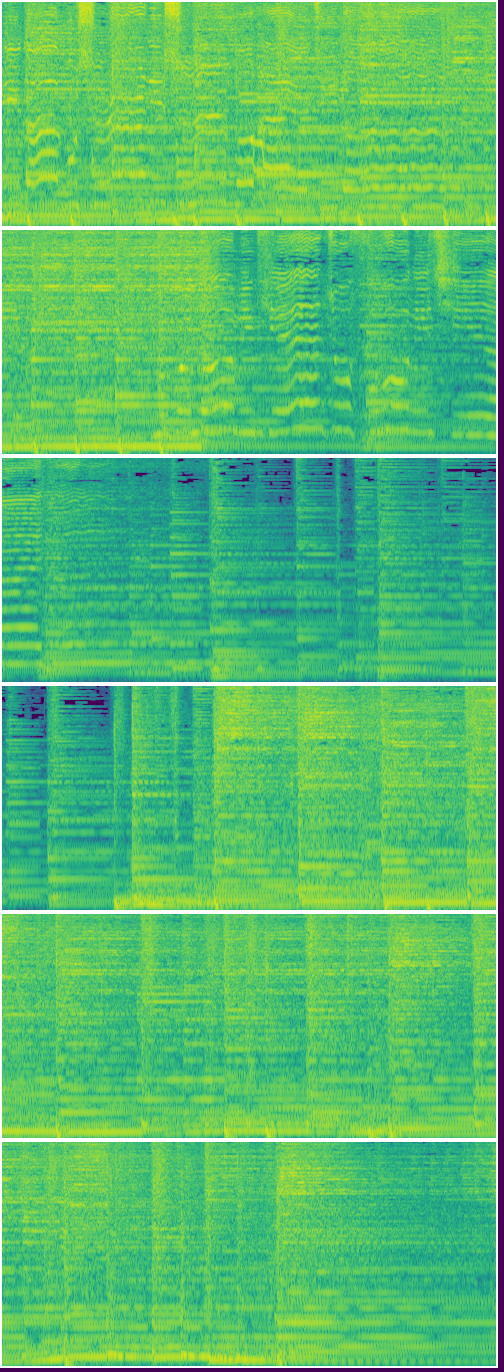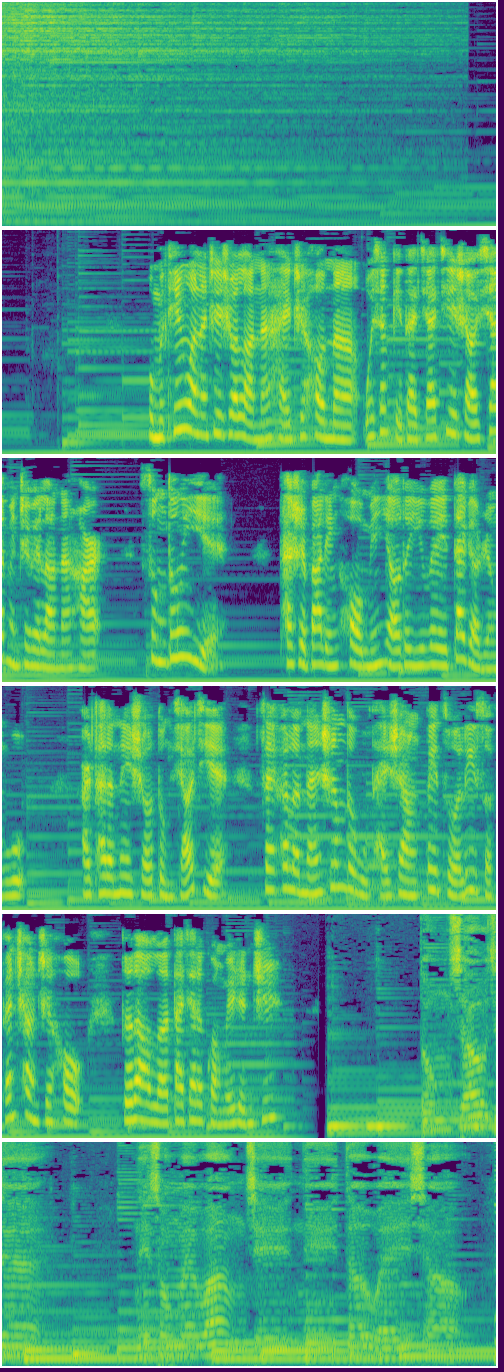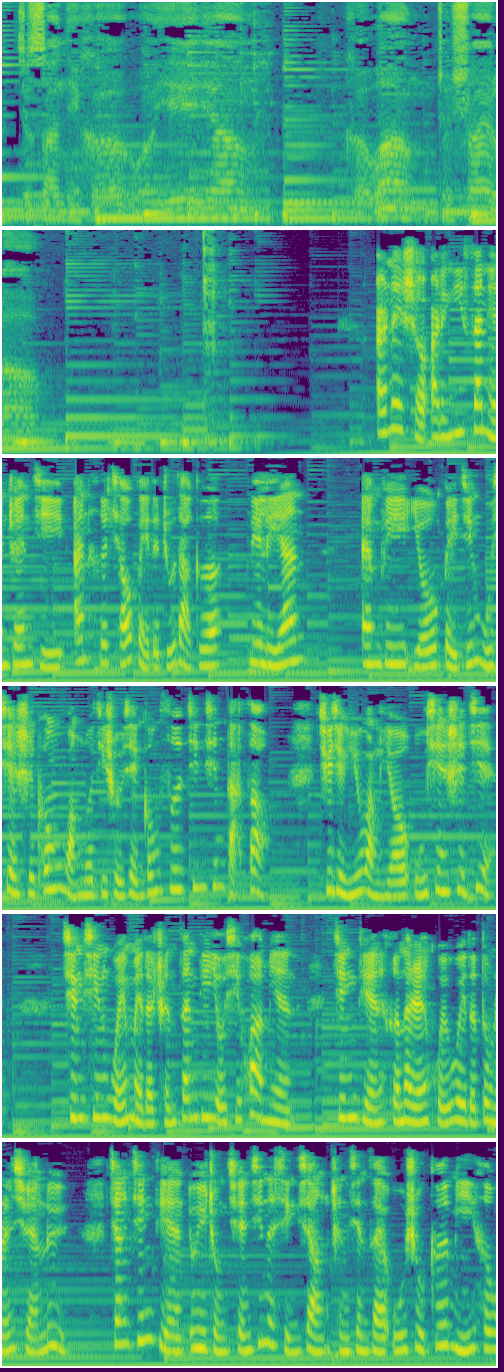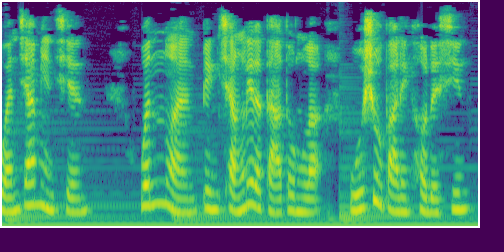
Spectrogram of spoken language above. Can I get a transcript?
这我们听完了这首《老男孩》之后呢，我想给大家介绍下面这位老男孩宋冬野。他是八零后民谣的一位代表人物，而他的那首《董小姐》在快乐男声的舞台上被左立所翻唱之后，得到了大家的广为人知。董小姐，你从没忘记你的微笑，就算你和我一样，渴望着衰老。而那首2013年专辑《安河桥北》的主打歌《莉莉安》，MV 由北京无线时空网络技术有限公司精心打造，取景于网游《无限世界》，清新唯美的纯 3D 游戏画面，经典和耐人回味的动人旋律，将经典用一种全新的形象呈现在无数歌迷和玩家面前，温暖并强烈的打动了无数八零后的心。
